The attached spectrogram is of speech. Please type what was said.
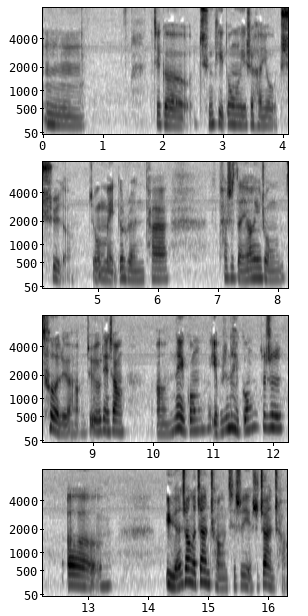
嗯，这个群体动力是很有趣的，就每个人他他是怎样一种策略哈，就有点像，嗯，内功也不是内功，就是呃。语言上的战场其实也是战场，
